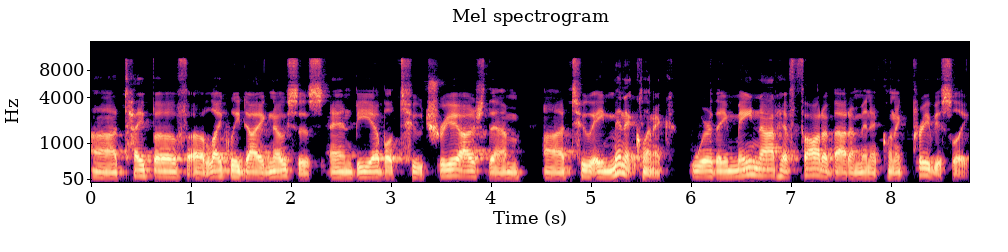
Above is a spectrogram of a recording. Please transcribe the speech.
uh, type of uh, likely diagnosis and be able to triage them uh, to a minute clinic where they may not have thought about a minute clinic previously.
